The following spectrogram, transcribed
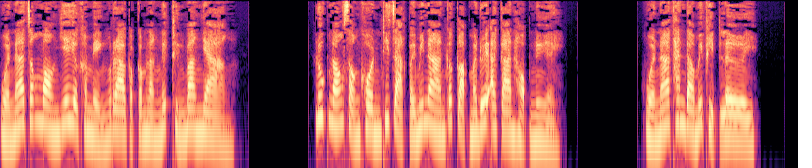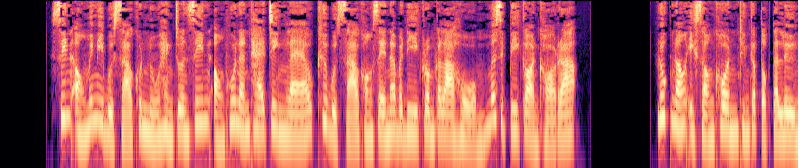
หัวหน้าจ้องมองเย่เยาเขม็งราวกับกำลังนึกถึงบางอย่าง ลูกน้องสองคนที่จากไปไม่นานก็กลับมาด้วยอาการหอบเหนื่อย หัวหน้าท่านเดาไม่ผิดเลย สิ้นอ๋องไม่มีบุตรสาวคุณหนูแห่งจวนสิ้นอ๋องผู้นั้นแท้จริงแล้ว คือบุตรสาวของเสนาบดีกรมกลาโหมเมื่อสิบปีก่อนขอระลูกน้องอีกสองคนถึงกับตกตะลึง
